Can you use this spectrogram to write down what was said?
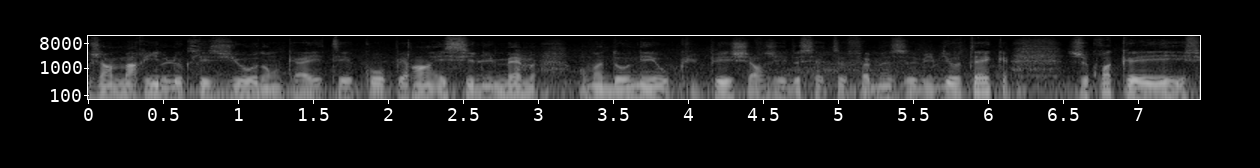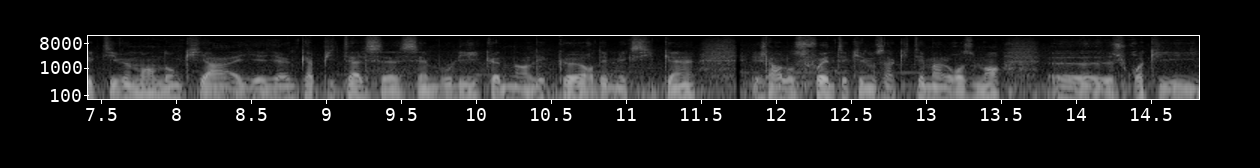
Jean-Marie Leclésio donc a été coopérant et c'est lui-même à un moment donné occupé, chargé de cette fameuse bibliothèque. Je crois qu'effectivement donc il y, a, y a un capital symbolique dans les cœurs des Mexicains et Carlos Fuente qui nous a quittés malheureusement, euh, je crois qu'il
